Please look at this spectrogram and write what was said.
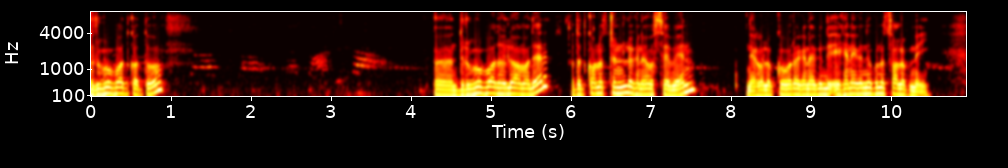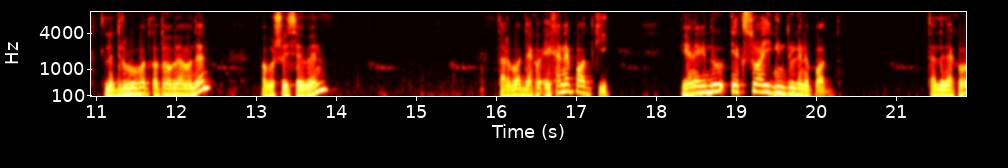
ধ্রুবপদ কত? ধ্রুবপদ হলো আমাদের, অর্থাৎ কনস্ট্যান্ট হলো এখানে সেভেন দেখো লক্ষ্য করো, এখানে কিন্তু এখানে কিন্তু কোনো চলক নেই। তাহলে ধ্রুবপদ কত হবে আমাদের? অবশ্যই সেভেন তারপর দেখো, এখানে পদ কি? এখানে কিন্তু এক্স ওয়াই কিন্তু এখানে পদ। তাহলে দেখো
